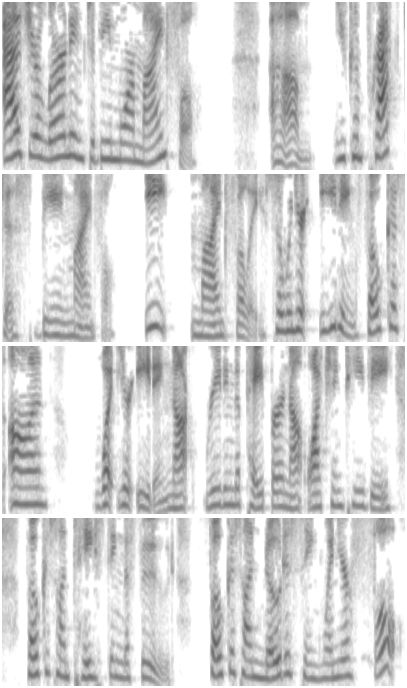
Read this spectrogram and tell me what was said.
as you're learning to be more mindful um, you can practice being mindful. Eat mindfully. So when you're eating focus on what you're eating not reading the paper not watching tv focus on tasting the food. Focus on noticing when you're full.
